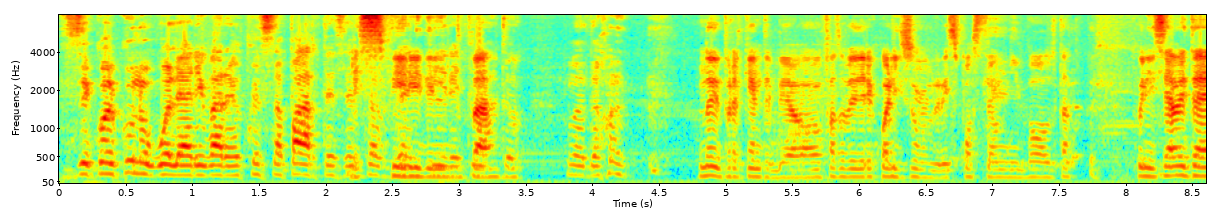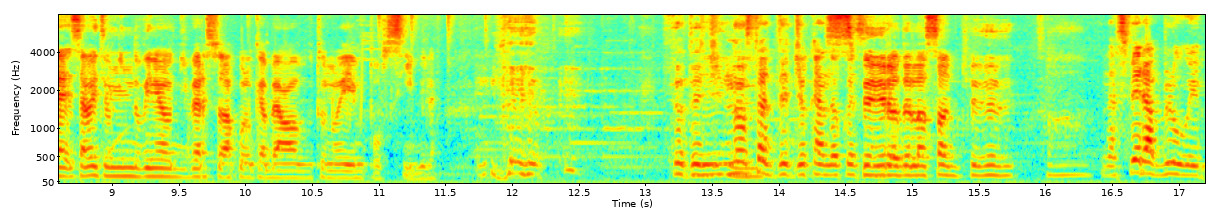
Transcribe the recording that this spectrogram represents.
Se qualcuno vuole arrivare a questa parte senza divario. tutto. Madonna. Noi praticamente vi avevamo fatto vedere quali sono le risposte ogni volta. Quindi se avete, se avete un indovinello diverso da quello che abbiamo avuto noi è impossibile. State gi- non state giocando a questo Sfera della saggezza. La sfera blu, il,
